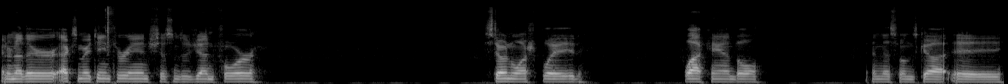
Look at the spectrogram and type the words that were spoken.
And another XM18 3 inch, this one's a Gen 4. Stonewash blade, black handle, and this one's got a,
